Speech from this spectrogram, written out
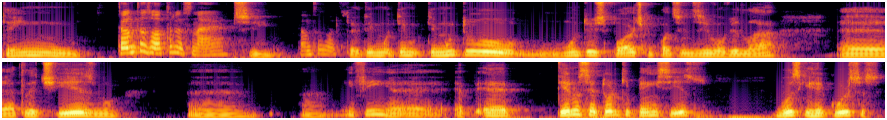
tem, Tantas outras, né? sim, Tantas outras. tem, tem, tem, tem muito, muito esporte que pode ser desenvolvido lá, é, atletismo, é, ah, enfim, é, é, é ter um setor que pense isso, busque recursos.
